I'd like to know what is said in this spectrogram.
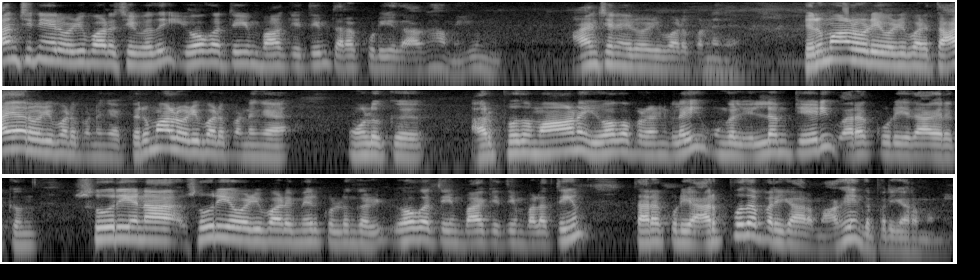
ஆஞ்சநேயர் வழிபாடு செய்வது யோகத்தையும் பாக்கியத்தையும் தரக்கூடியதாக அமையும். ஆஞ்சநேயர் வழிபாடு பண்ணுங்கள் பெருமாளுடைய வழிபாடு தாயார் வழிபாடு பண்ணுங்கள் பெருமாள் வழிபாடு பண்ணுங்கள் உங்களுக்கு அற்புதமான யோக பலன்களை உங்கள் இல்லம் தேடி வரக்கூடியதாக இருக்கும். சூரியனா சூரிய வழிபாடு மேற்கொள்ளுங்கள். யோகத்தையும் பாக்கியத்தையும் பலத்தையும் தரக்கூடிய அற்புத பரிகாரமாக இந்த பரிகாரம் அமையும்.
